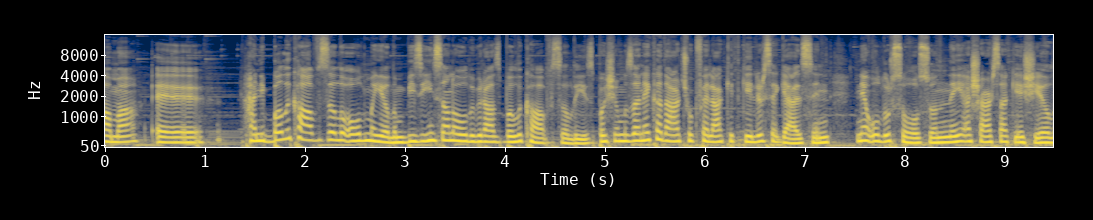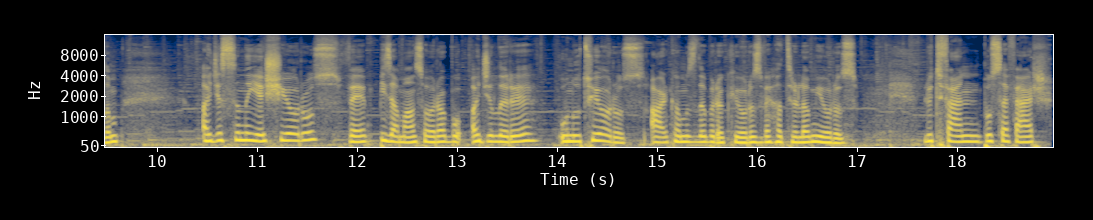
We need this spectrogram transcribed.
ama e, hani balık hafızalı olmayalım. Biz insanoğlu biraz balık hafızalıyız. Başımıza ne kadar çok felaket gelirse gelsin, ne olursa olsun, ne yaşarsak yaşayalım acısını yaşıyoruz ve bir zaman sonra bu acıları unutuyoruz, arkamızda bırakıyoruz ve hatırlamıyoruz. Lütfen bu sefer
